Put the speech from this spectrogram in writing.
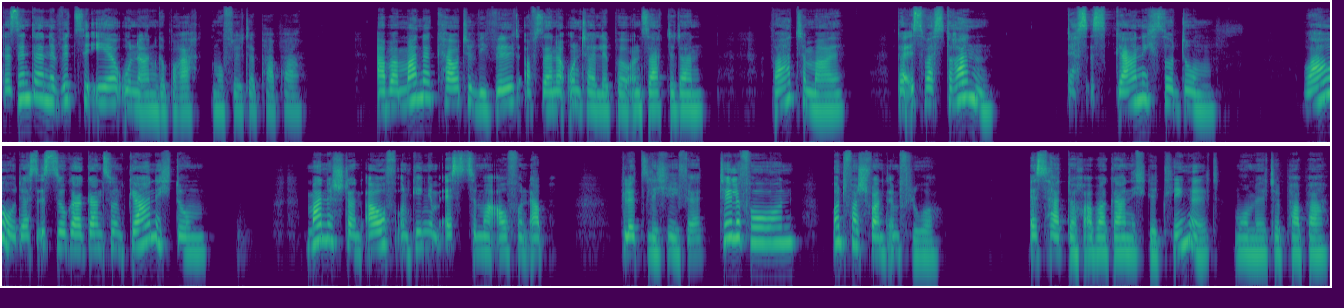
Da sind deine Witze eher unangebracht, muffelte Papa. Aber Manne kaute wie wild auf seiner Unterlippe und sagte dann: Warte mal, da ist was dran. Das ist gar nicht so dumm. Wow, das ist sogar ganz und gar nicht dumm. Manne stand auf und ging im Esszimmer auf und ab. Plötzlich rief er Telefon und verschwand im Flur. Es hat doch aber gar nicht geklingelt, murmelte Papa.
